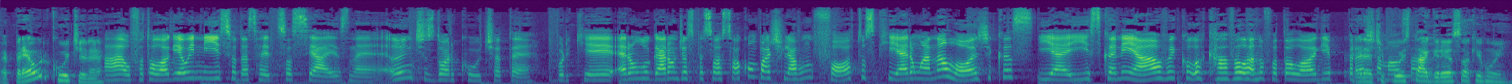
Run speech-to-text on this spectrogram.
É pré-Orkut, né? Ah, o Fotolog é o início das redes sociais, né? Antes do Orkut até. Porque era um lugar onde as pessoas só compartilhavam fotos que eram analógicas e aí escaneava e colocava lá no Fotolog pra era chamar tipo o Instagram, só que ruim. amigos.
